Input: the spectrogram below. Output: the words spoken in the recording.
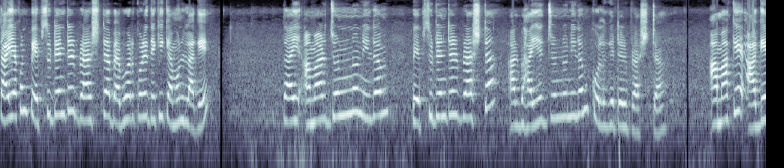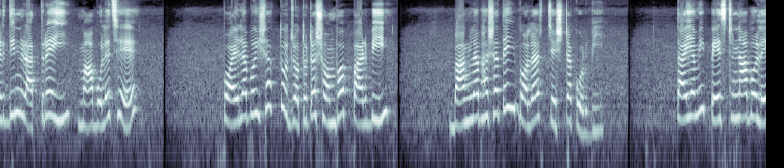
তাই এখন পেপসুডেন্টের ব্রাশটা ব্যবহার করে দেখি কেমন লাগে। তাই আমার জন্য নিলাম পেপসুডেন্টের ব্রাশটা আর ভাইয়ের জন্য নিলাম কোলগেটের ব্রাশটা। আমাকে আগের দিন রাত্রেই মা বলেছে, পয়লা বৈশাখ তো যতটা সম্ভব পারবি, বাংলা ভাষাতেই বলার চেষ্টা করবি। তাই আমি পেস্ট না বলে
